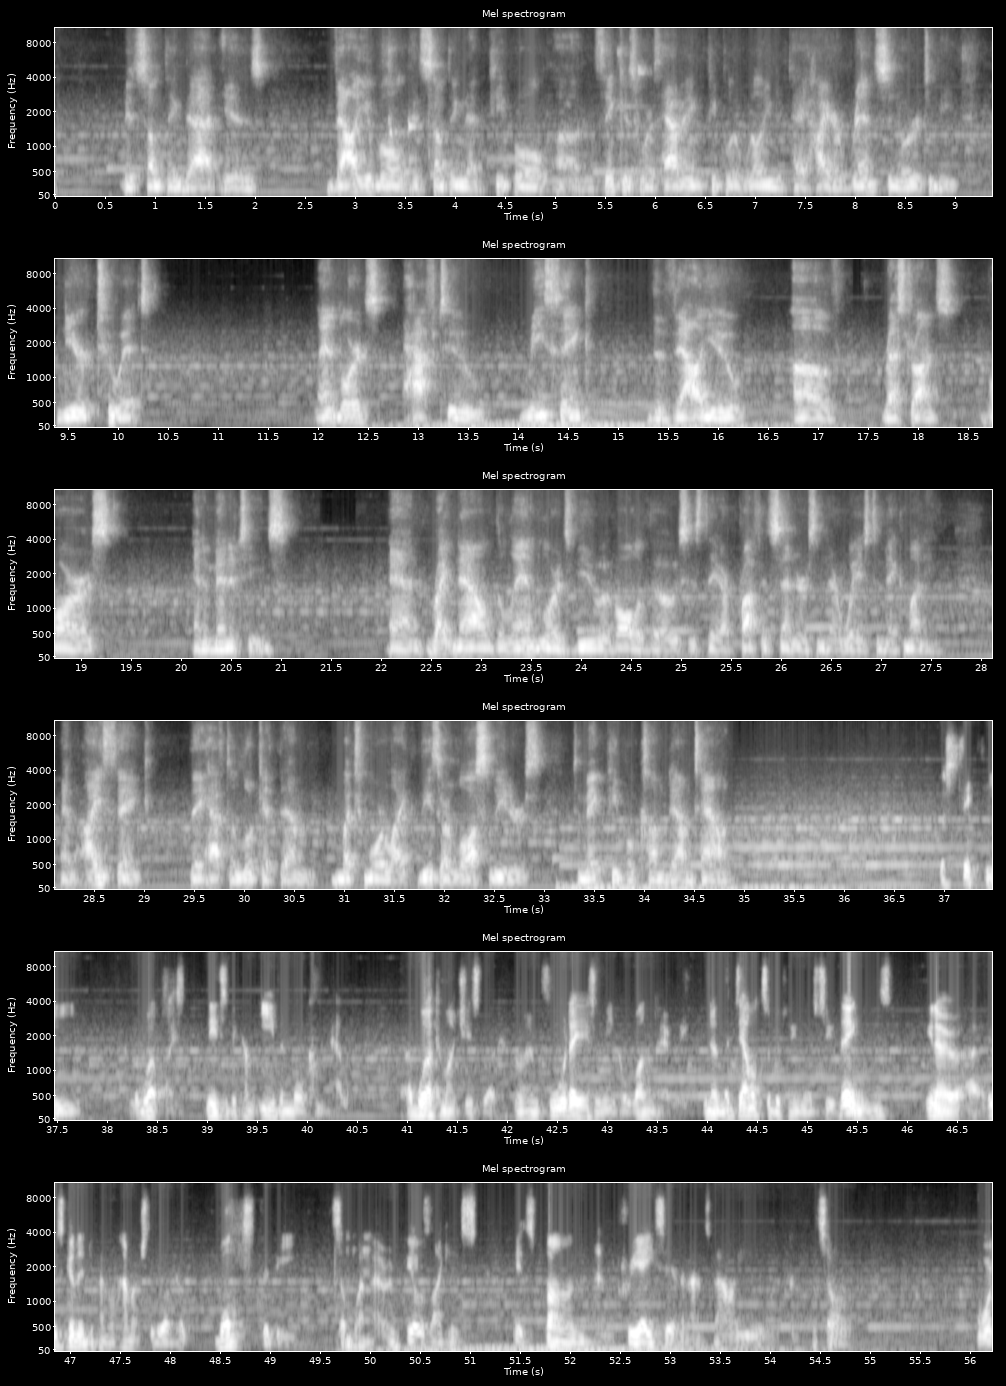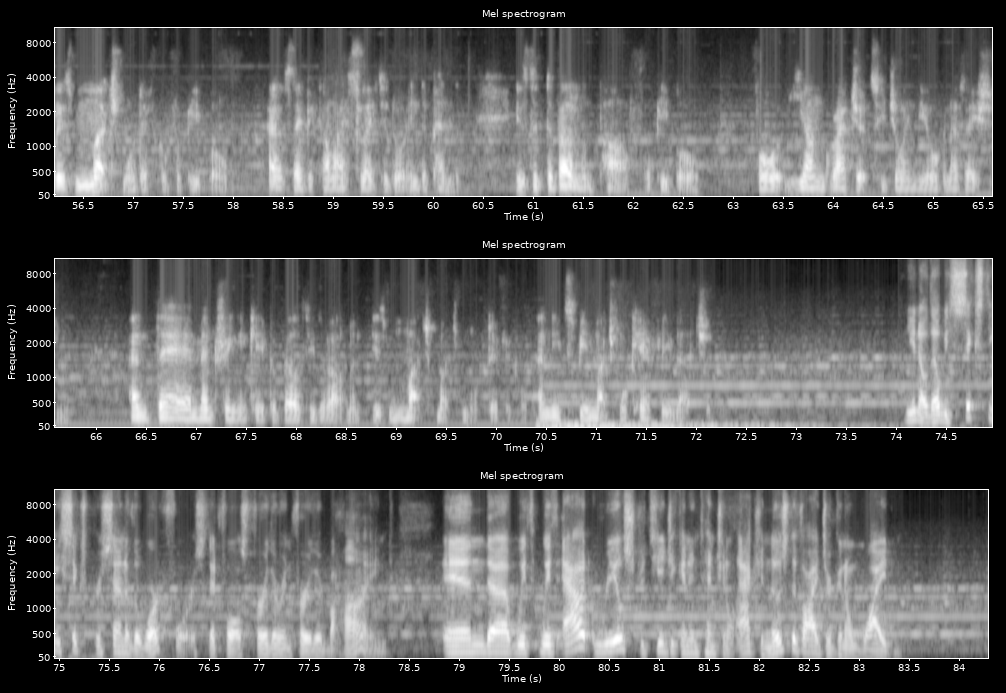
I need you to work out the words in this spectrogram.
It's something that is valuable. It's something that people uh, think is worth having. People are willing to pay higher rents in order to be near to it. Landlords have to rethink the value of restaurants, bars, and amenities. And right now, the landlord's view of all of those is they are profit centers and their ways to make money. And I think they have to look at them much more like these are loss leaders to make people come downtown. The city and the workplace needs to become even more compelling. A worker might choose to work from home four days a week or one day a week. You know, the delta between those two things, you know, uh, is going to depend on how much the worker wants to be somewhere mm-hmm. and feels like it's it's fun and creative and adds value and, and so on. What is much more difficult for people as they become isolated or independent is the development path for people, for young graduates who join the organization. And their mentoring and capability development is much, much more difficult and needs to be much more carefully nurtured. You know, there'll be 66% of the workforce that falls further and further behind. And uh, with, without real strategic and intentional action, those divides are going to widen.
